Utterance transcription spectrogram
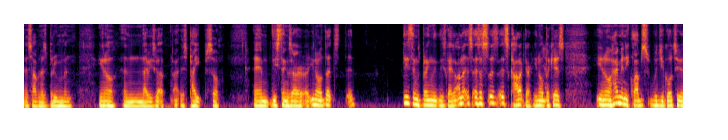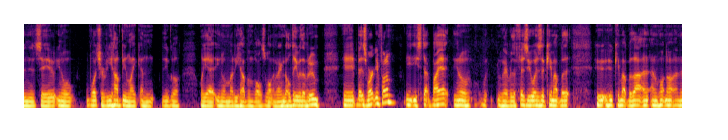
us having his broom and you know, and now he's got a, his pipe. So um, these things are you know that's it, these things bring these guys on. And it's it's, it's, it's character, you know, Yeah. because you know how many clubs would you go to and you'd say you know what's your rehab been like, and you go well, yeah, you know, my rehab involves walking around all day with a broom, uh, but it's working for him. He, he stuck by it. You know, wh- whoever the physio is that came up with it, who who came up with that and, and whatnot, and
